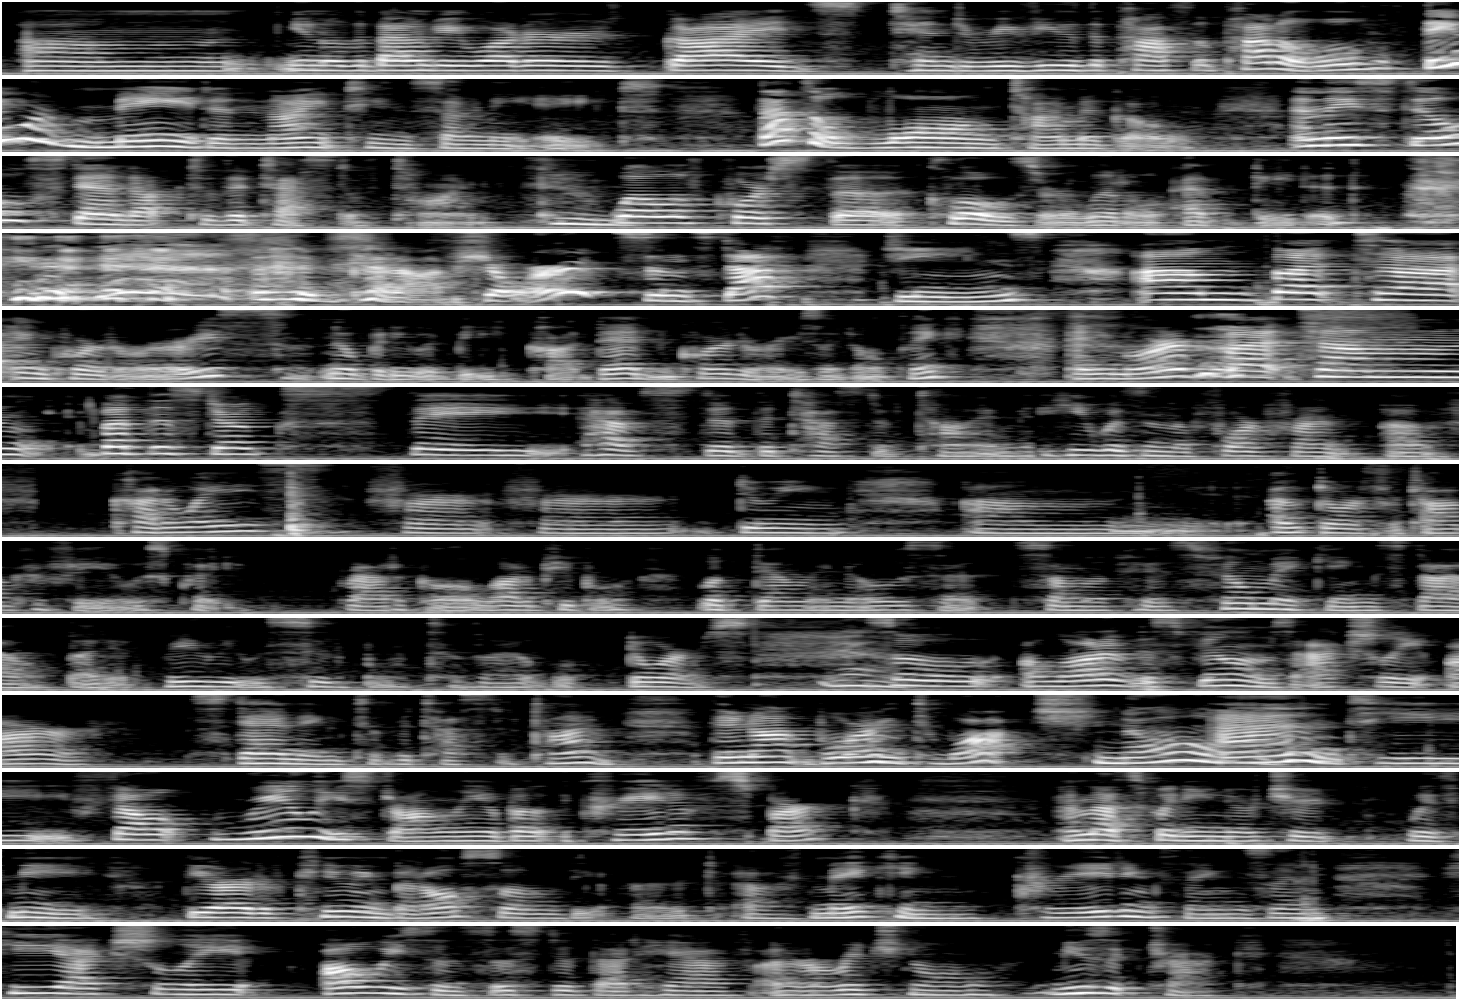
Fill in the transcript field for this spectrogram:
um, you know, the Boundary Waters guides tend to review the path of paddle. Well, they were made in 1978. That's a long time ago. And they still stand up to the test of time. Hmm. Well, of course, the clothes are a little outdated. Cut off shorts and stuff, jeans. Um, but, uh, and corduroys. Nobody would be caught dead in corduroys, I don't think, anymore. but, um, but the strokes they have stood the test of time. He was in the forefront of cutaways for for doing um, outdoor photography. It was quite radical. A lot of people look down their nose at some of his filmmaking style, but it really was suitable to the outdoors. Yeah. So a lot of his films actually are standing to the test of time. They're not boring to watch. No. And he felt really strongly about the creative spark. And that's what he nurtured with me the art of canoeing, but also the art of making, creating things. And he actually always insisted that he have an original music track.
